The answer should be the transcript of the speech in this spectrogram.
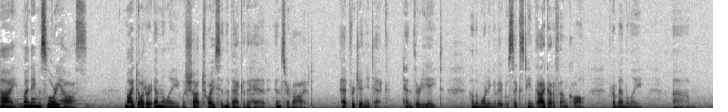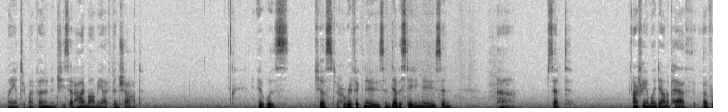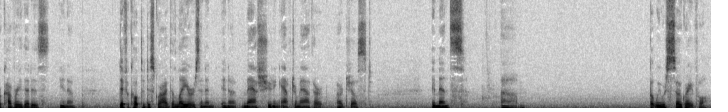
Hi, my name is Lori Haas. My daughter Emily was shot twice in the back of the head and survived at Virginia Tech, 1038 on the morning of April 16th. I got a phone call from Emily. Um, I answered my phone and she said, Hi, Mommy, I've been shot. It was just horrific news and devastating news and uh, sent our family down a path of recovery that is, you know, difficult to describe. The layers in, an, in a mass shooting aftermath are, are just immense. Um, but we were so grateful,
